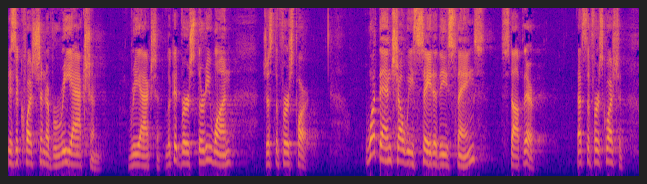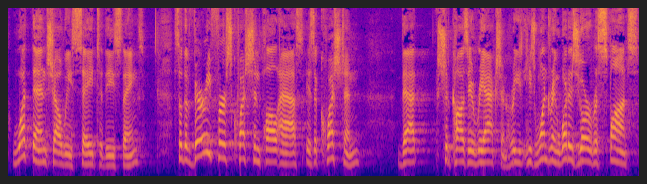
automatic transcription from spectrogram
is a question of reaction. Reaction. Look at verse 31, just the first part. What then shall we say to these things? Stop there. That's the first question. What then shall we say to these things? So, the very first question Paul asks is a question that should cause a reaction. He's wondering, what is your response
